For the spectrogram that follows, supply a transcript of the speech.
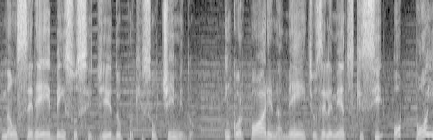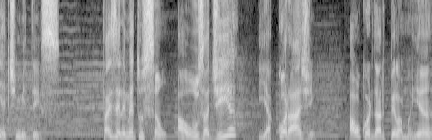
não serei bem-sucedido porque sou tímido. Incorpore na mente os elementos que se opõem à timidez. Tais elementos são a ousadia e a coragem. Ao acordar pela manhã,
